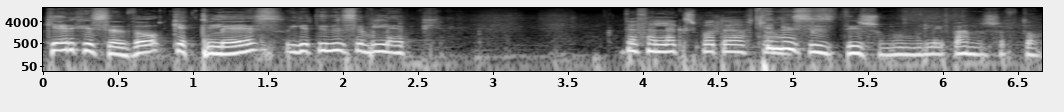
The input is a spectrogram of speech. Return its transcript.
και έρχεσαι εδώ και κλαις γιατί δεν σε βλέπει δεν θα αλλάξει ποτέ αυτό. Τι να συζητήσουμε μου λέει πάνω σε αυτό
